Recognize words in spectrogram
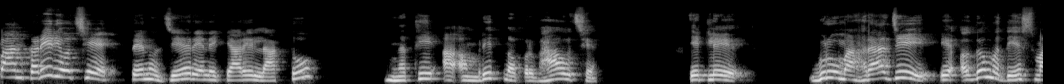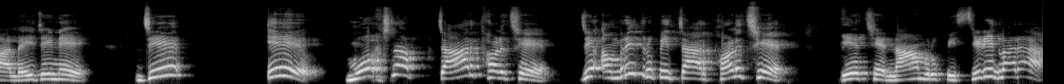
પાન કરી રહ્યો છે, તેનું ઝેર એને ક્યારેય લાગતું નથી. આ અમૃતનો પ્રભાવ છે. એટલે ગુરુ મહારાજજી એ અગમ દેશમાં લઈ જઈને જે મોક્ષના ચાર ફળ છે. જે અમૃત રૂપી ચાર ફળ છે. એ છે નામ રૂપી સીડી દ્વારા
